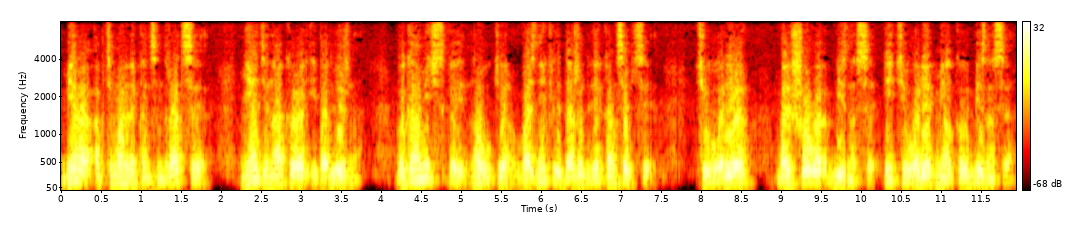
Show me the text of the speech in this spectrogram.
мера оптимальной концентрации не одинакова и подвижна. В экономической науке возникли даже две концепции – теория большого бизнеса и теория мелкого бизнеса,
